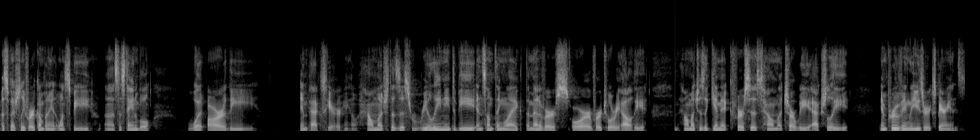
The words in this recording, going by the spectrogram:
especially for a company that wants to be uh, sustainable, what are the impacts here? You know, how much does this really need to be in something like the metaverse or virtual reality? How much is a gimmick versus how much are we actually improving the user experience?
